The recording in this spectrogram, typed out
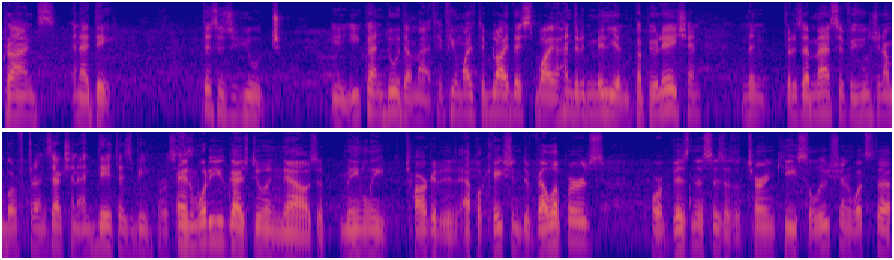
brands in a day. This is huge. You, can do the math. If you multiply this by 100 million population, then there is a massive, huge number of transaction and data is being processed. And what are you guys doing now? Is it mainly targeted application developers or businesses as a turnkey solution? What's the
